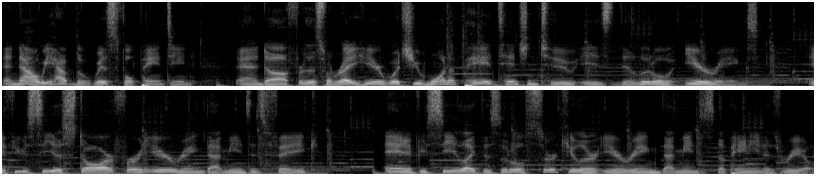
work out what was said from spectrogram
And now we have the wistful painting. And uh, for this one right here what you want to pay attention to is the little earrings. If you see a star for an earring that means it's fake and if you see like this little circular earring, that means the painting is real.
